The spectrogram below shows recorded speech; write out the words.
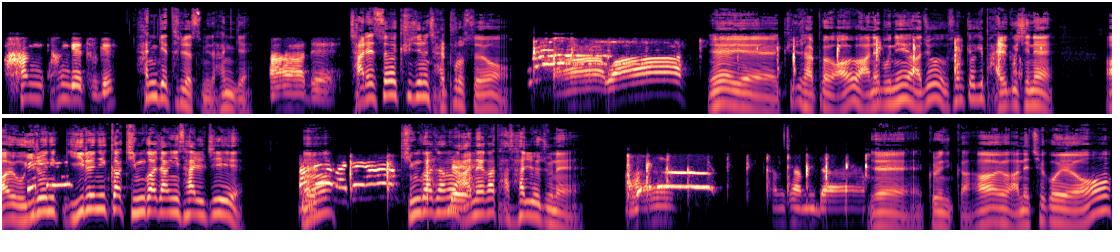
한, 한 개, 두 개? 한 개 틀렸습니다. 한 개. 아, 네. 잘했어요. 퀴즈는 잘 풀었어요. 아, 와. 예, 예. 퀴즈 잘 풀어. 아유, 아내분이 아주 성격이 밝으시네. 아유, 이러니, 이러니까 김 과장이 살지. 맞아요, 맞아요. 김 과장을 네. 아내가 다 살려주네. 아, 감사합니다. 예, 그러니까. 아유, 아내 최고예요.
